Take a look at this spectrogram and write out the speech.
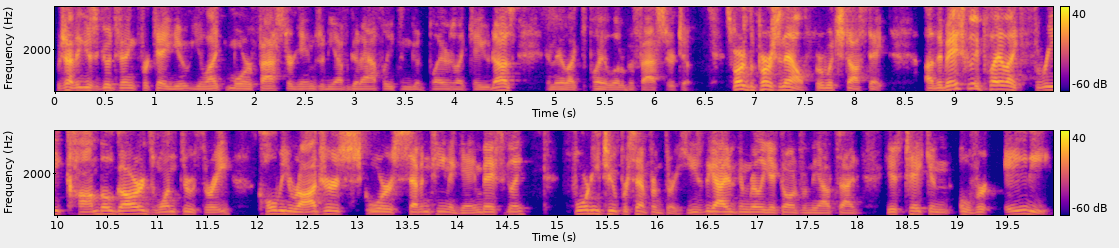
which I think is a good thing for KU. You like more faster games when you have good athletes and good players like KU does, and they like to play a little bit faster too. As far as the personnel for Wichita State, uh, they basically play like three combo guards, one through three. Colby Rogers scores 17 a game, basically 42% from three. He's the guy who can really get going from the outside. He has taken over 80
